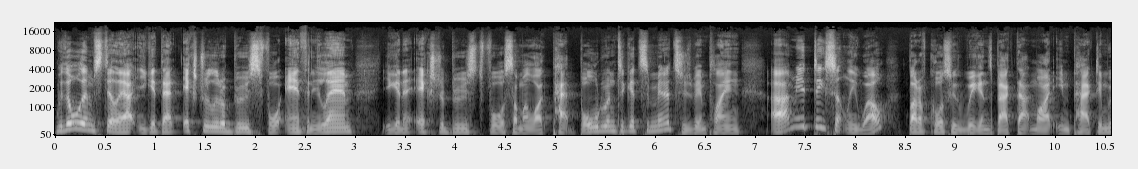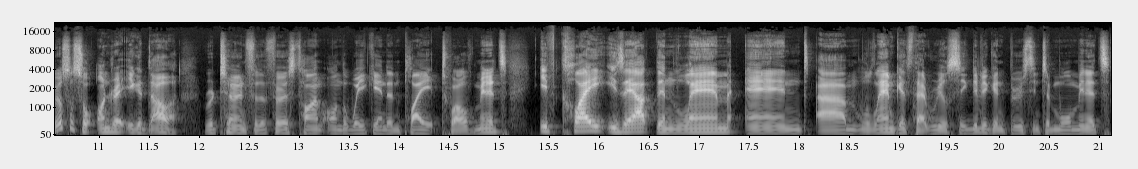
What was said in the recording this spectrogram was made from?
with all them still out, you get that extra little boost for Anthony Lamb. You get an extra boost for someone like Pat Baldwin to get some minutes, who's been playing um, yeah, decently well. But of course, with Wiggins back, that might impact him. We also saw Andre Iguodala return for the first time on the weekend and play 12 minutes. If Klay is out, then Lamb and um, well, Lamb gets that real significant boost into more minutes,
